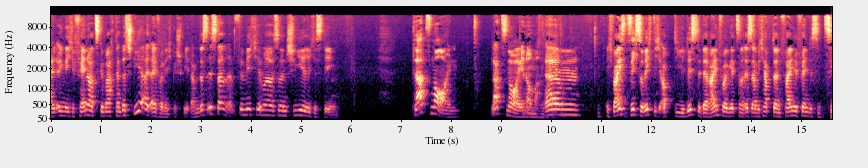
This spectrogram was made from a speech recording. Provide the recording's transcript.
halt irgendwelche Fanarts gemacht haben, das Spiel halt einfach nicht gespielt haben. Das ist dann für mich immer so ein schwieriges Ding. Platz 9. Platz 9. Genau, machen wir ähm, Ich weiß jetzt nicht so richtig, ob die Liste der Reihenfolge jetzt noch ist, aber ich habe dann Final Fantasy X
